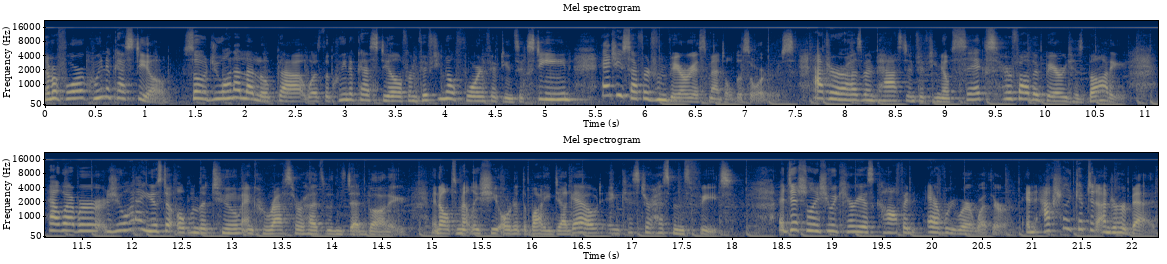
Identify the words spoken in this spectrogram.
Number 4. Queen of Castile. So Juana la Loca was the Queen of Castile from 1504 to 1516, and she suffered from various mental disorders. After her husband passed in 1506, her father buried his body. However, Juana used to open the tomb and caress her husband's dead body, and ultimately she ordered the body dug out and kissed her husband's feet. Additionally, she would carry his coffin everywhere with her, and actually kept it under her bed.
